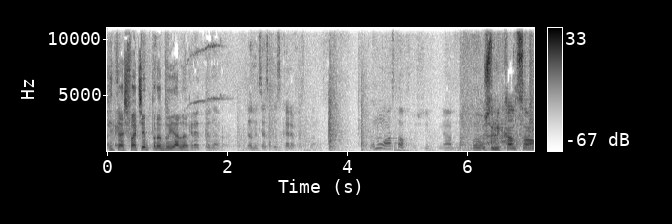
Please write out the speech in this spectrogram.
și ți-aș face prăduială. Cred că da. Dar nu ți-a spus care a fost planul? Dar nu, asta a fost. Și mi-a... Nu știu, Mical sau...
